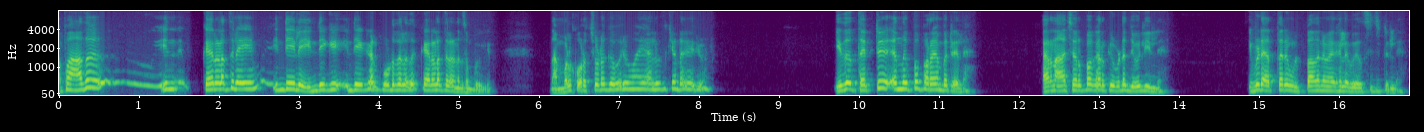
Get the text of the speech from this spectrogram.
അപ്പോൾ അത് കേരളത്തിലെയും ഇന്ത്യയിലെയും ഇന്ത്യയ്ക്ക് ഇന്ത്യയേക്കാൾ കൂടുതൽ അത് കേരളത്തിലാണ് സംഭവിക്കുന്നത്. നമ്മൾ കുറച്ചുകൂടെ ഗൗരവമായി ആലോചിക്കേണ്ട കാര്യമാണ്. ഇത് തെറ്റ് എന്ന് ഇപ്പോൾ പറയാൻ പറ്റില്ല. കാരണം ആ ചെറുപ്പക്കാർക്ക് ഇവിടെ ജോലിയില്ല. ഇവിടെ അത്തരം ഉൽപ്പാദന മേഖല വികസിച്ചിട്ടില്ല.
